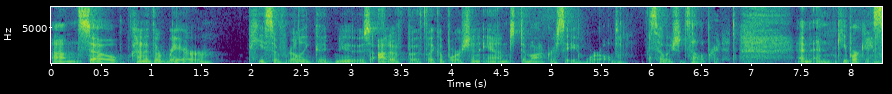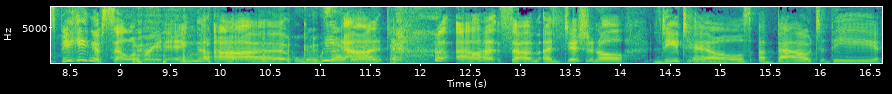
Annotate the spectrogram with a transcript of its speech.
Um, so kind of the rare piece of really good news out of both like abortion and democracy world. So we should celebrate it and then keep working. Speaking of celebrating, uh, we got uh, some additional details about the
